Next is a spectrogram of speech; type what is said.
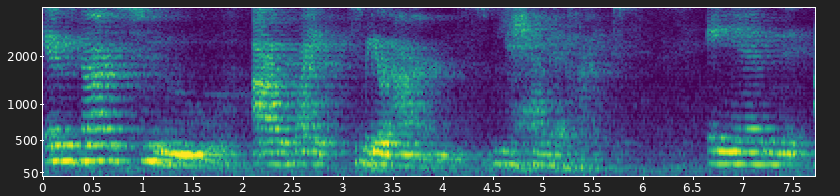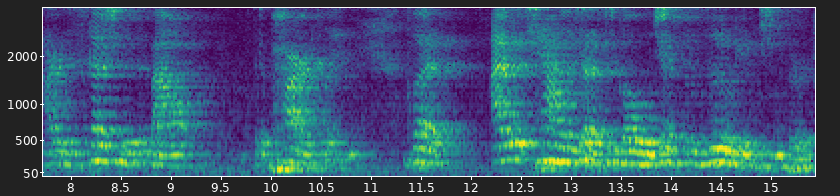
in regards to our right to bear arms, we have that right. And our discussion is about the Parkland. But I would challenge us to go just a little bit deeper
